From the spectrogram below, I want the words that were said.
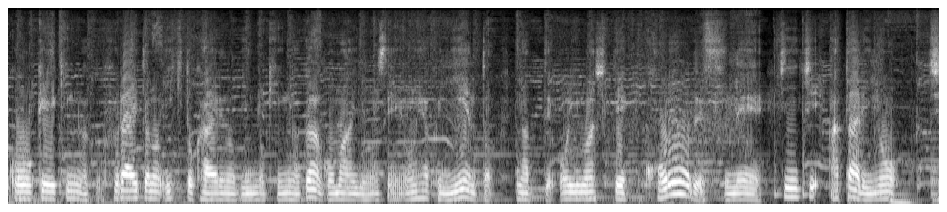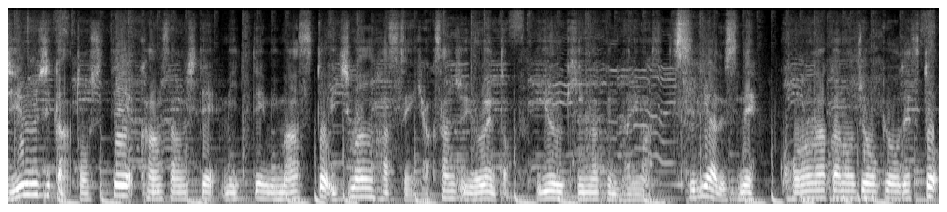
合計金額、フライトの行きと帰りの便の金額が54,402円となっておりまして、これをですね、1日あたりの自由時間として換算して見てみますと、18,134円という金額になります。次はですね、コロナ禍の状況ですと、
